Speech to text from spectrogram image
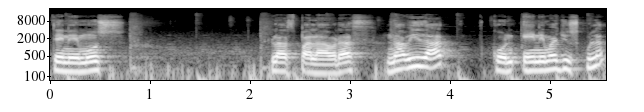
Tenemos las palabras Navidad, con N mayúscula,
